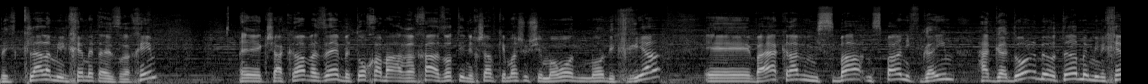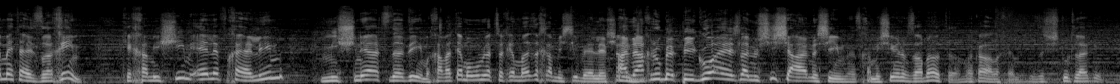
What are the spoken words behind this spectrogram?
בכלל המלחמת האזרחים. אה, כשהקרב הזה, בתוך המערכה הזאת, נחשב כמשהו שמאוד מאוד הכריע. אה, והיה קרב עם מספר, מספר הנפגעים הגדול ביותר במלחמת האזרחים. כ-50 אלף חיילים משני הצדדים. עכשיו אתם אומרים לעצמכם, מה זה 50 אלף? אנחנו בפיגוע, יש לנו שישה אנשים. אז 50 אלף זה הרבה יותר, מה קרה לכם? זה שטות להגיד.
